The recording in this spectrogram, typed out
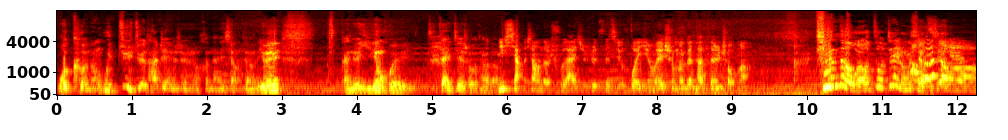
我可能会拒绝他这件事情很难想象，因为感觉一定会再接受他的。你想象的出来，就是自己会因为什么跟他分手吗？天哪，我要做这种想象吗？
